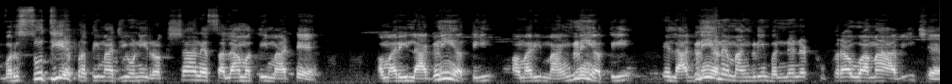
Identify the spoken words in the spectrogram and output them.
વર્ષોથી એ પ્રતિમાજીઓની રક્ષા અને સલામતી માટે અમારી લાગણી હતી અમારી માંગણી હતી એ લાગણી અને માંગણી બંનેને ઠુકરાવવામાં આવી છે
